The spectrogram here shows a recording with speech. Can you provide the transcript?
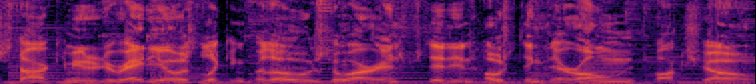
Star Community Radio is looking for those who are interested in hosting their own talk show.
